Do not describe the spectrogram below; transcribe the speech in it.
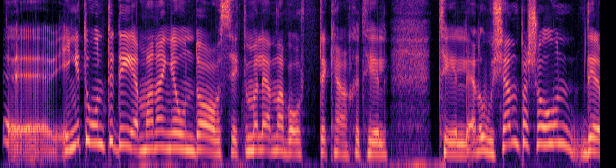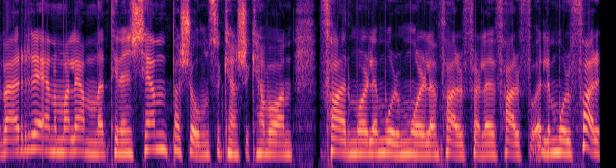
Eh, inget ont i det, man har inga onda avsikter. Man lämnar bort det kanske till, till en okänd person. Det är värre än om man lämnar till en känd person som kanske kan vara en farmor eller mormor eller en farfar eller, farfar, eller morfar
